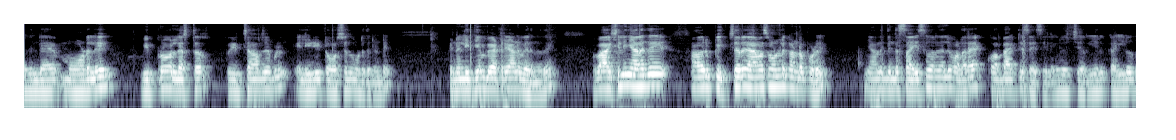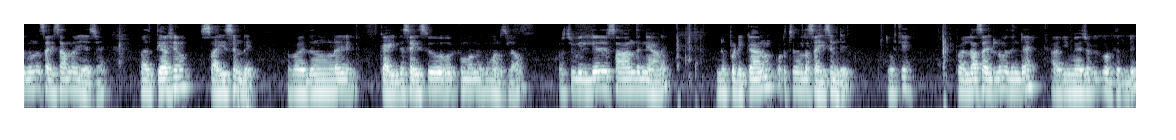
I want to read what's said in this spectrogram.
ഇതിന്റെ model Wipro Lester rechargeable L E D torch എന്ന് കൊടുത്തിട്ടുണ്ട്. പിന്നെ ലിഥിയം ബാറ്ററിയാണ് വരുന്നത്. അപ്പോൾ ആക്ച്വലി ഞാനിത് ആ ഒരു പിക്ചർ ആമസോണിൽ കണ്ടപ്പോൾ ഞാൻ ഇതിന്റെ സൈസ് പറഞ്ഞാൽ വളരെ കോമ്പാക്റ്റ് സൈസ് അല്ലെങ്കിൽ ഒരു ചെറിയൊരു കയ്യിൽ ഒതുങ്ങുന്ന സൈസാണെന്ന് വിചാരിച്ചത് അപ്പോൾ അത്യാവശ്യം സൈസ് ഉണ്ട്. അപ്പോൾ ഇത് നമ്മൾ കൈന്റെ സൈസ് വെക്കുമ്പോൾ നിങ്ങൾക്ക് മനസ്സിലാവും. കുറച്ച് വലിയൊരു സാധനം തന്നെയാണ്. പിന്നെ പിടിക്കാനും കുറച്ച് നല്ല സൈസ് ഉണ്ട്. ഓക്കെ അപ്പോൾ എല്ലാ സൈഡിലും ഇതിന്റെ ആ ഒരു ഇമേജൊക്കെ കൊടുത്തിട്ടുണ്ട്.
